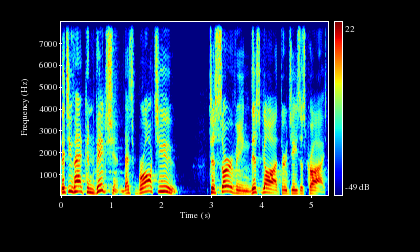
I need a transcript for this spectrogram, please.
that you've had conviction that's brought you to serving this God through Jesus Christ.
